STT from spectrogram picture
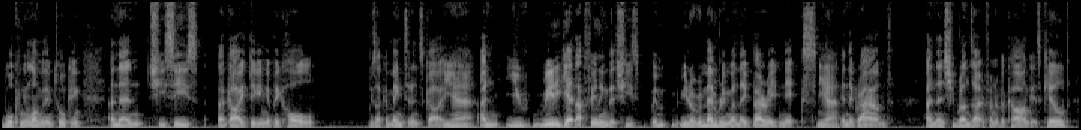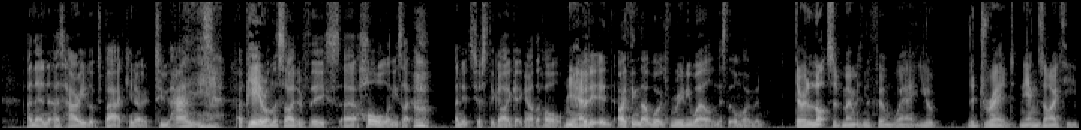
walking along with him talking, and then she sees a guy digging a big hole. Who's like a maintenance guy. Yeah. and you really get that feeling that she's um, you know remembering when they buried Nix Yeah. in the ground and then she runs out in front of a car and gets killed and then as Harry looks back you know two hands appear on the side of this uh, hole and he's like and it's just the guy getting out the hole. Yeah. but it, it, I think that works really well in this little moment. There are lots of moments in the film where you the dread and the anxiety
